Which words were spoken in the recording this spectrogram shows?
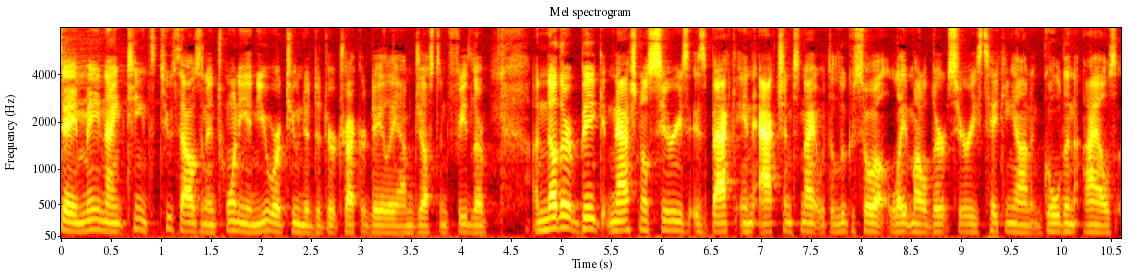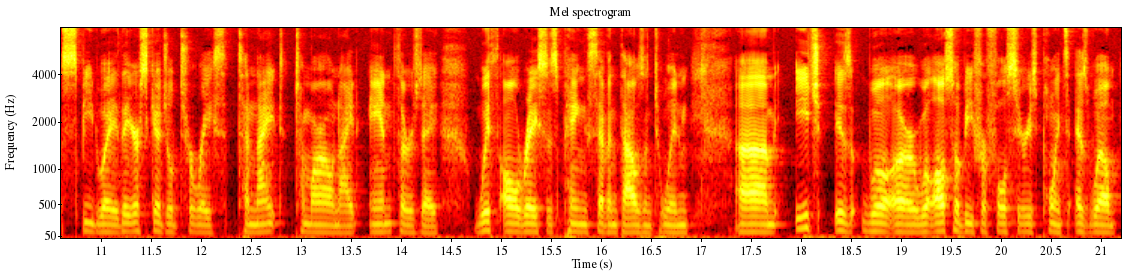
Tuesday, May 19th, 2020, and you are tuned into Dirt Tracker Daily. I'm Justin Fiedler. Another big national series is back in action tonight with the Lucas Oil Late Model Dirt Series taking on Golden Isles Speedway. They are scheduled to race tonight, tomorrow night, and Thursday, with all races paying 7000 to win. Um, each is will or will also be for full series points as well.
